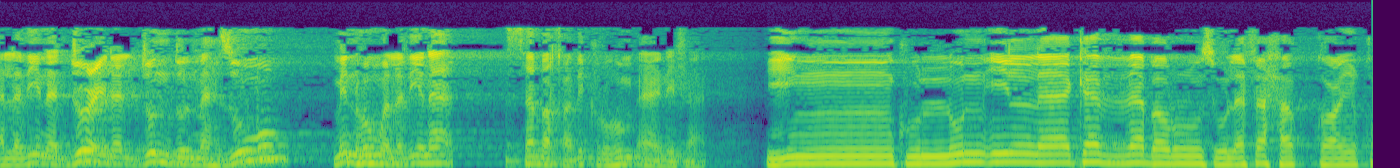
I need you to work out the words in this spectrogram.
الذين جعل الجند المهزوم منهم والذين سبق ذكرهم آنفا. إن كل إلا كذب الرسل فحق عقاب.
